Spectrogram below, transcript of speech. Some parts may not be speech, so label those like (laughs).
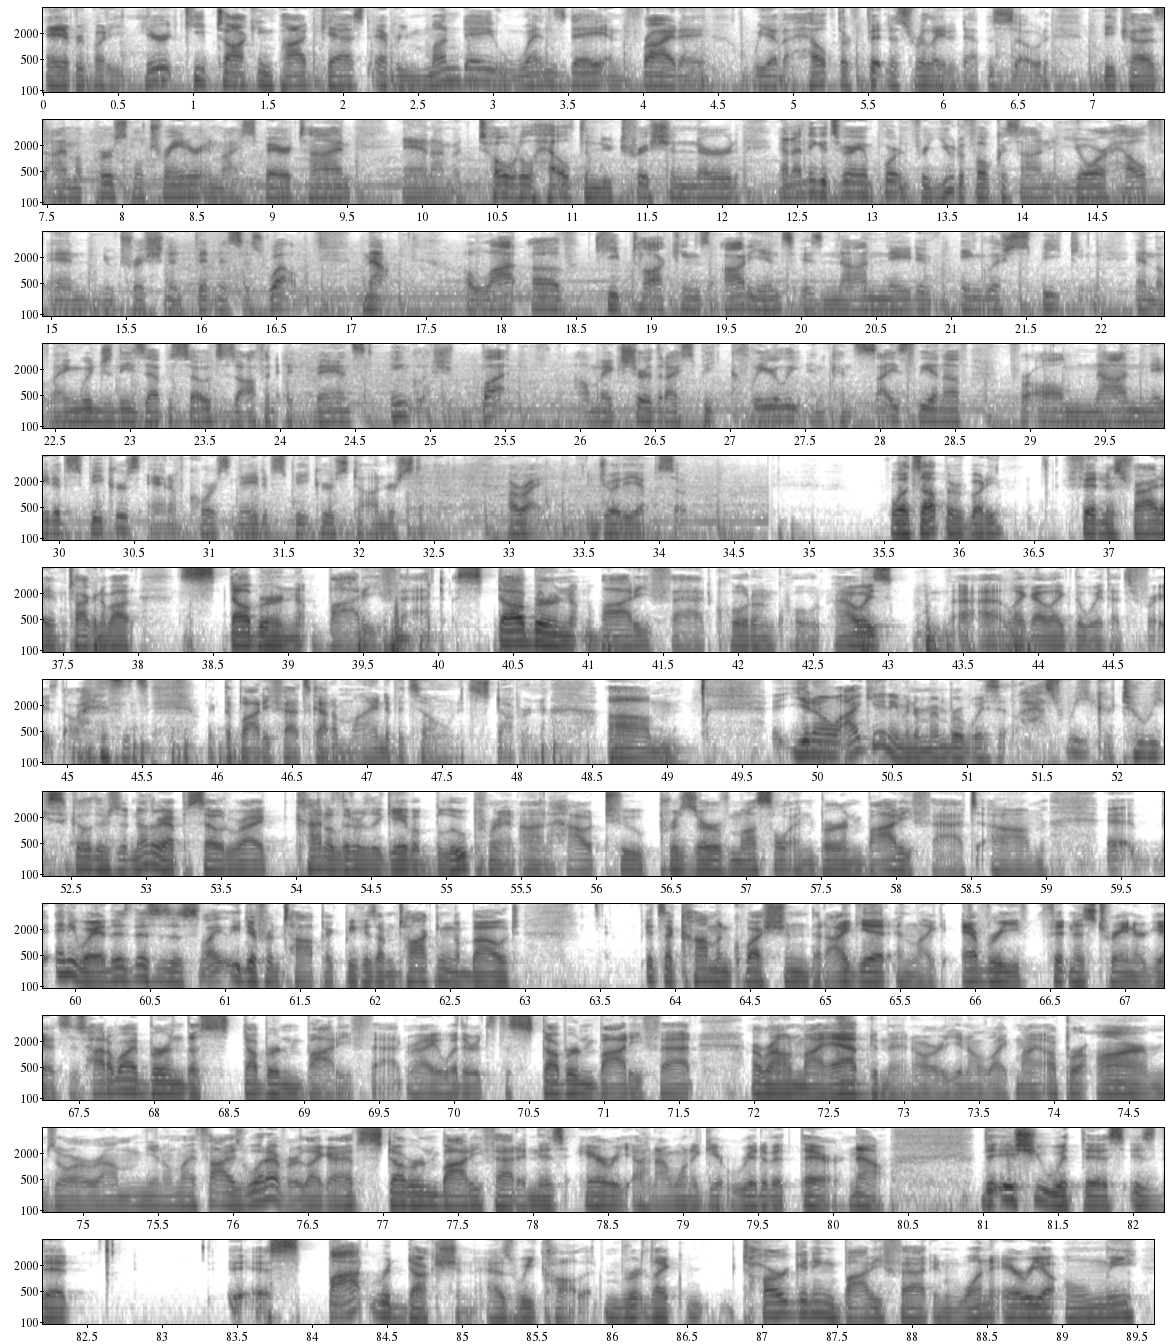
Hey, everybody. Here at Keep Talking Podcast, every Monday, Wednesday, and Friday, we have a health or fitness related episode because I'm a personal trainer in my spare time and I'm a total health and nutrition nerd. And I think it's very important for you to focus on your health and nutrition and fitness as well. Now, a lot of Keep Talking's audience is non native English speaking, and the language in these episodes is often advanced English. But I'll make sure that I speak clearly and concisely enough for all non native speakers and, of course, native speakers to understand. All right, enjoy the episode. What's up, everybody? Fitness Friday. I'm talking about stubborn body fat. Stubborn body fat, quote unquote. I always I, like I like the way that's phrased. Always, (laughs) it's like the body fat's got a mind of its own. It's stubborn. Um, you know, I can't even remember. Was it last week or two weeks ago? There's another episode where I kind of literally gave a blueprint on how to preserve muscle and burn body fat. Um, anyway, this this is a slightly different topic because I'm talking about it's a common question that I get and like every fitness trainer gets is how do I burn the stubborn body fat, right? Whether it's the stubborn body fat around my abdomen or, you know, like my upper arms or around, you know, my thighs, whatever. Like I have stubborn body fat in this area and I want to get rid of it there. Now, the issue with this is that eh, spot reduction, as we call it, like targeting body fat in one area only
